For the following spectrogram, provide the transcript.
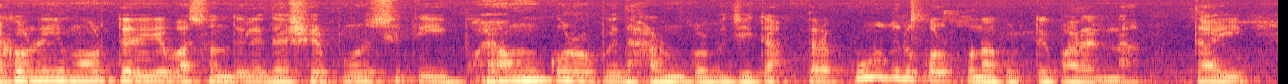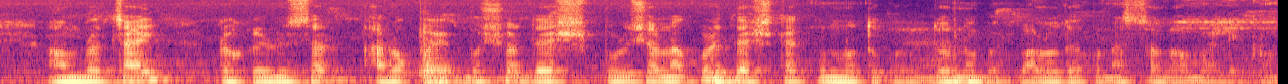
এখন এই মুহূর্তে নির্বাচন দিলে দেশের পরিস্থিতি ভয়ঙ্কর রূপে ধারণ করবে, যেটা আপনারা কোনোদিনও কল্পনা করতে পারেন না। তাই আমরা চাই ডক্টর ইউনুস স্যার আরও কয়েক বছর দেশ পরিচালনা করে দেশটাকে উন্নত করুন ধন্যবাদ, ভালো থাকুন, আসসালামু আলাইকুম।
